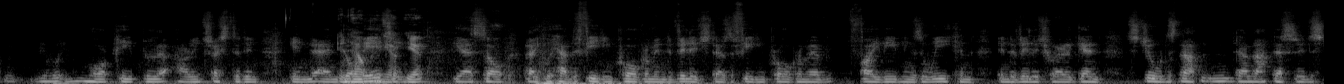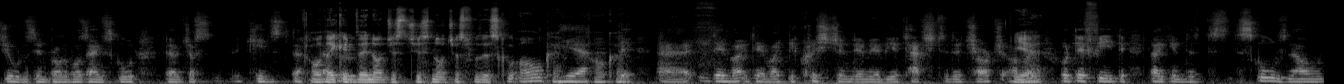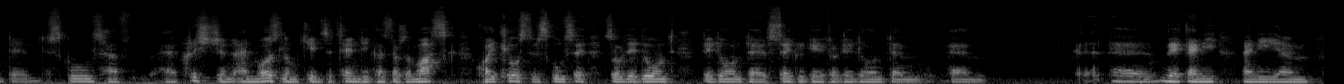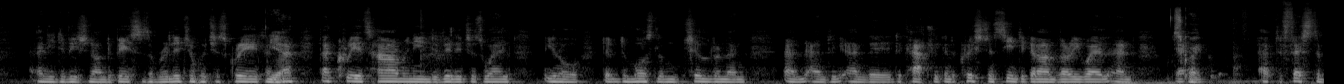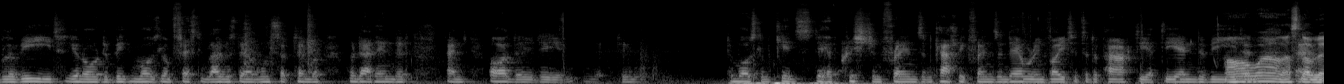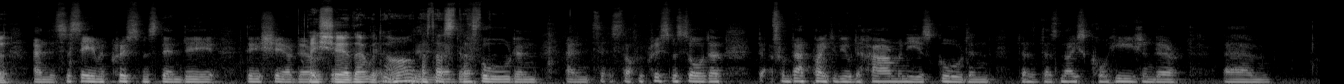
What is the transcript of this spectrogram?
more people are interested in in, and In helping, yeah, donating yeah. yeah, so like we have the feeding program in the village. There's a feeding program every five evenings a week and in the village where again students not they're not necessarily the students in Brother Beausang school. They're just kids that. Oh, that they could. They're not just just not just for the school. Oh, okay. Yeah. Okay. They, uh, they might they might be Christian. They may be attached to the church. Or Yeah. but, but they feed like in the, the schools now. The, the schools have uh, Christian and Muslim kids attending because there's a mosque quite close to the school. So, so they don't they don't uh, segregate or they don't um, um, uh, uh, make any any um, any division on the basis of religion, which is great, and Yeah. that, that creates harmony in the village as well. You know, the, the Muslim children and and and the, and the, the Catholic and the Christians seem to get on very well. And It's great. at the festival of Eid, you know, the big Muslim festival. I was there one September when that ended, and all the the, the the Muslim kids they had Christian friends and Catholic friends, and they were invited to the party at the end of Eid. Oh and, wow, that's and- lovely. and it's the same at Christmas. Then they they share their They share that with. the- Oh, the- that's that's their that's. food and and stuff at Christmas. So that, that from that point of view, the harmony is good and there's, there's nice cohesion there. Um,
